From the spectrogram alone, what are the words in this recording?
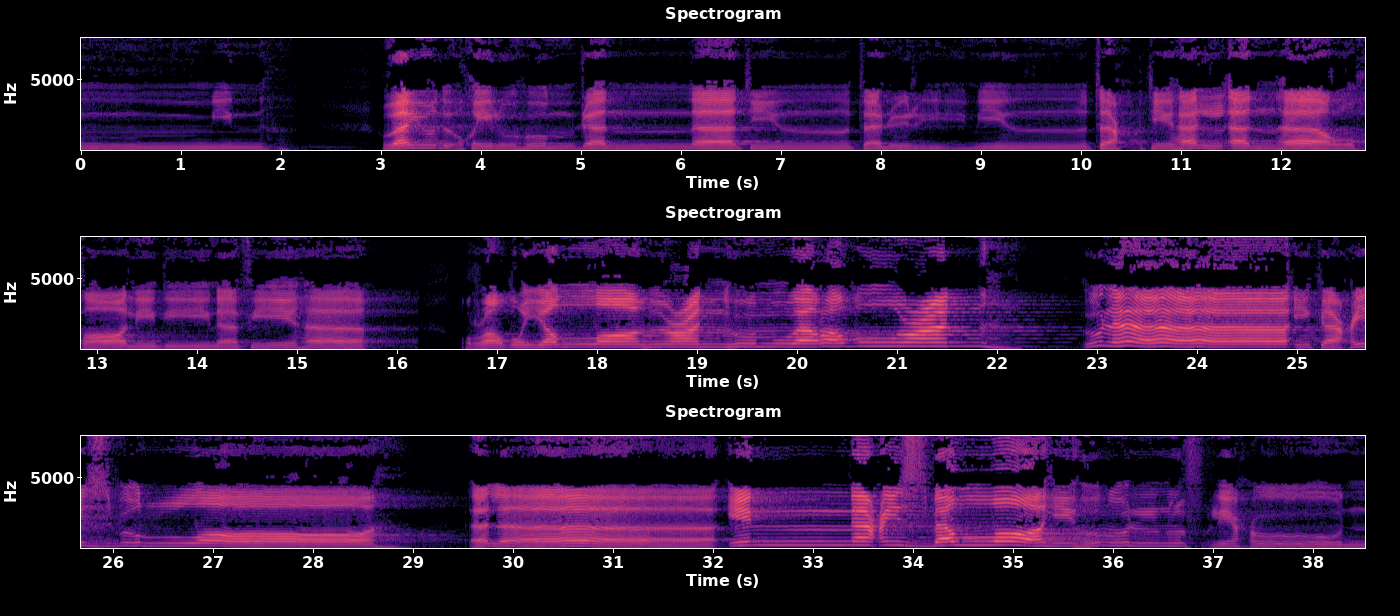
وَيُدْخِلُهُمْ جَنَّاتٍ تَجْرِي مِنْ تَحْتِهَا الْأَنْهَارُ خَالِدِينَ فِيهَا. رَضِيَ اللَّهُ عَنْهُمْ وَرَضُوا عَنْهُ. أُولَئِكَ حِزْبُ اللَّهِ. أَلَا إِنَّ حِزْبَ اللَّهِ هُمُ الْمُفْلِحُونَ.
